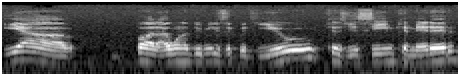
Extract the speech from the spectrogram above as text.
"Yeah, but I want to do music with you because you seem committed."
